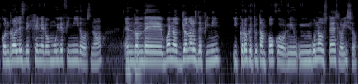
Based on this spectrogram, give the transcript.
con roles de género muy definidos, ¿no? en donde, bueno, yo no los definí y creo que tú tampoco, ni, ninguno de ustedes lo hizo,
